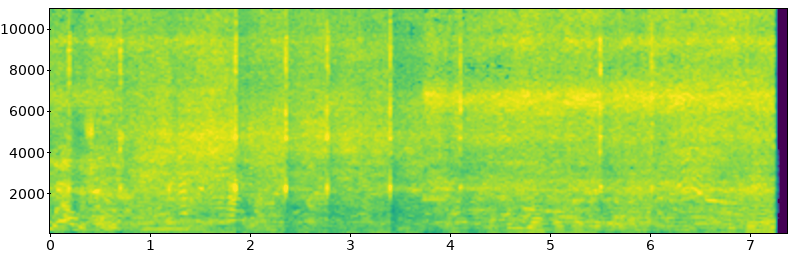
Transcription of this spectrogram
I wish I would. I will. Okay.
